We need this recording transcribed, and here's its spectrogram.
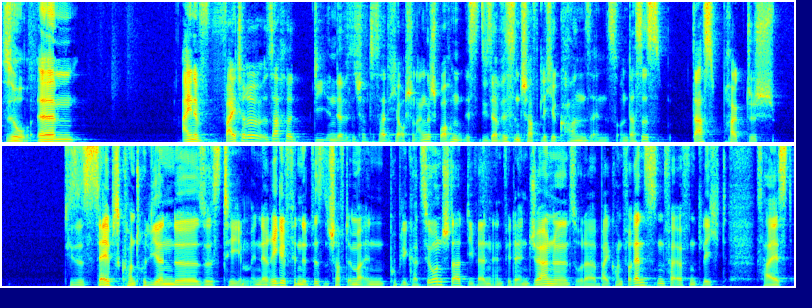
So, ähm, eine weitere Sache, die in der Wissenschaft, das hatte ich ja auch schon angesprochen, ist dieser wissenschaftliche Konsens. Und das ist das praktisch dieses selbstkontrollierende System. In der Regel findet Wissenschaft immer in Publikationen statt. Die werden entweder in Journals oder bei Konferenzen veröffentlicht. Das heißt,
